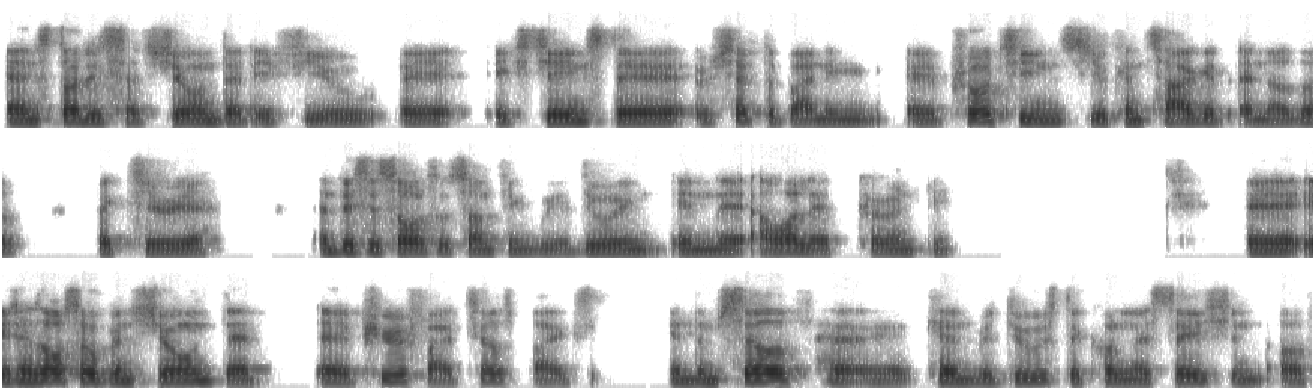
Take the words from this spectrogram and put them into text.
And studies have shown that if you uh, exchange the receptor binding uh, proteins, you can target another bacteria. And this is also something we are doing in our lab currently. Uh, it has also been shown that purified tail spikes in themselves can reduce the colonization of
